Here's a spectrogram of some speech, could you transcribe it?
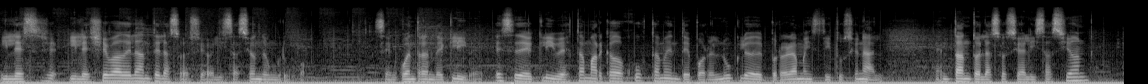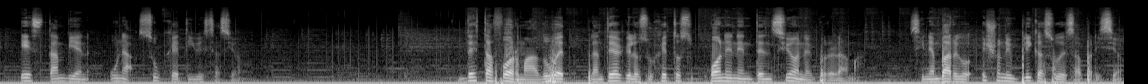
y les, y les lleva adelante la socialización de un grupo. Se encuentra en declive. Ese declive está marcado justamente por el núcleo del programa institucional, en tanto la socialización es también una subjetivización. De esta forma, Duet plantea que los sujetos ponen en tensión el programa. Sin embargo, ello no implica su desaparición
